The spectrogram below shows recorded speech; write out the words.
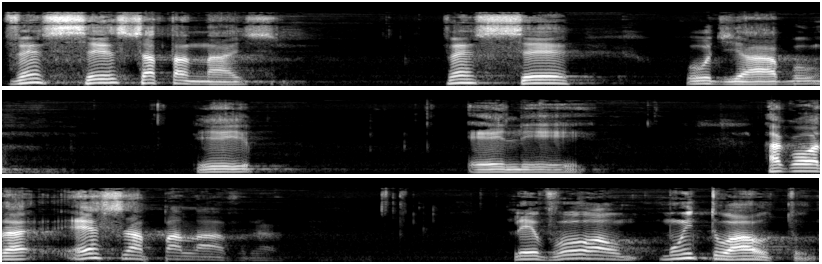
vencer Satanás, vencer o diabo e ele. Agora, essa palavra levou ao muito alto,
